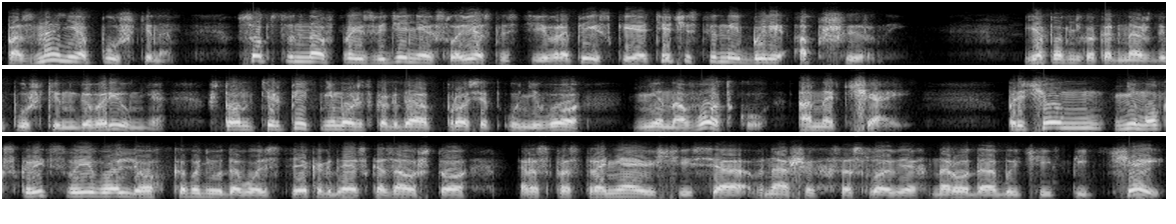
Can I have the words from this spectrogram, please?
познания Пушкина, собственно, в произведениях словесности европейской и отечественной были обширны. Я помню, как однажды Пушкин говорил мне, что он терпеть не может, когда просят у него не на водку, а на чай. Причем не мог скрыть своего легкого неудовольствия, когда я сказал, что распространяющийся в наших сословиях народа обычай пить чай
